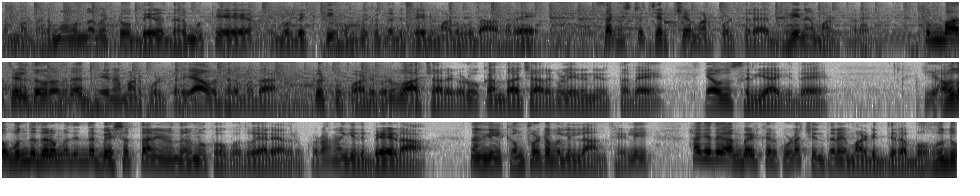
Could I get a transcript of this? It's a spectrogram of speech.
ತಮ್ಮ ಧರ್ಮವನ್ನು ಬಿಟ್ಟು ಬೇರೆ ಧರ್ಮಕ್ಕೆ ಒಬ್ಬ ವ್ಯಕ್ತಿ ಹೋಗಬೇಕು ಅಂತ ಡಿಸೈಡ್ ಮಾಡುವುದಾದರೆ ಸಾಕಷ್ಟು ಚರ್ಚೆ ಮಾಡ್ಕೊಳ್ತಾರೆ, ಅಧ್ಯಯನ ಮಾಡ್ತಾರೆ. ತುಂಬ ತಿಳಿದವರಾದರೆ ಅಧ್ಯಯನ ಮಾಡ್ಕೊಳ್ತಾರೆ. ಯಾವ ಧರ್ಮದ ಕಟ್ಟುಪಾಡುಗಳು, ಆಚಾರಗಳು, ಕಂದಾಚಾರಗಳು ಏನೇನಿರ್ತವೆ, ಯಾವುದು ಸರಿಯಾಗಿದೆ? ಯಾವುದೋ ಒಂದು ಧರ್ಮದಿಂದ ಬೇಸತ್ತಾ ನೀನು ಧರ್ಮಕ್ಕೆ ಹೋಗೋದು ಯಾರ್ಯಾದರೂ ಕೂಡ ನನಗೆ ಇದು ಬೇಡ ನನಗೆ ಇಲ್ಲಿ ಕಂಫರ್ಟಬಲ್ ಇಲ್ಲ ಅಂಥೇಳಿ ಹಾಗಿದ್ದಾಗ ಅಂಬೇಡ್ಕರ್ ಕೂಡ ಚಿಂತನೆ ಮಾಡಿದ್ದಿರಬಹುದು.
